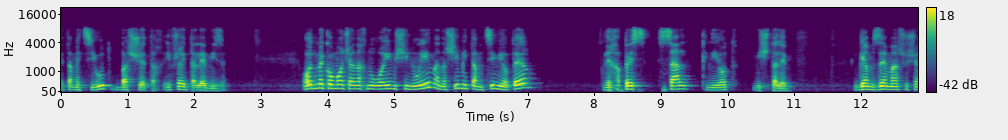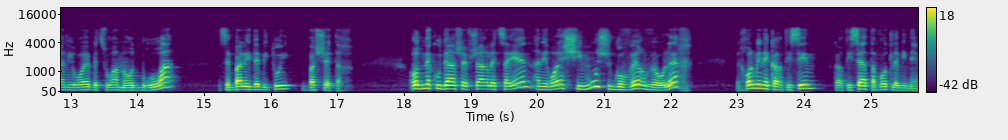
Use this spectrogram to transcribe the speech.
את המציאות בשטח, אי אפשר להתעלם מזה. עוד מקומות שאנחנו רואים שינויים, אנשים מתאמצים יותר לחפש סל קניות משתלם. גם זה משהו שאני רואה בצורה מאוד ברורה, זה בא לידי ביטוי בשטח. עוד נקודה שאפשר לציין, אני רואה שימוש גובר והולך בכל מיני כרטיסים, כרטיסי הטבות למיניהם.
